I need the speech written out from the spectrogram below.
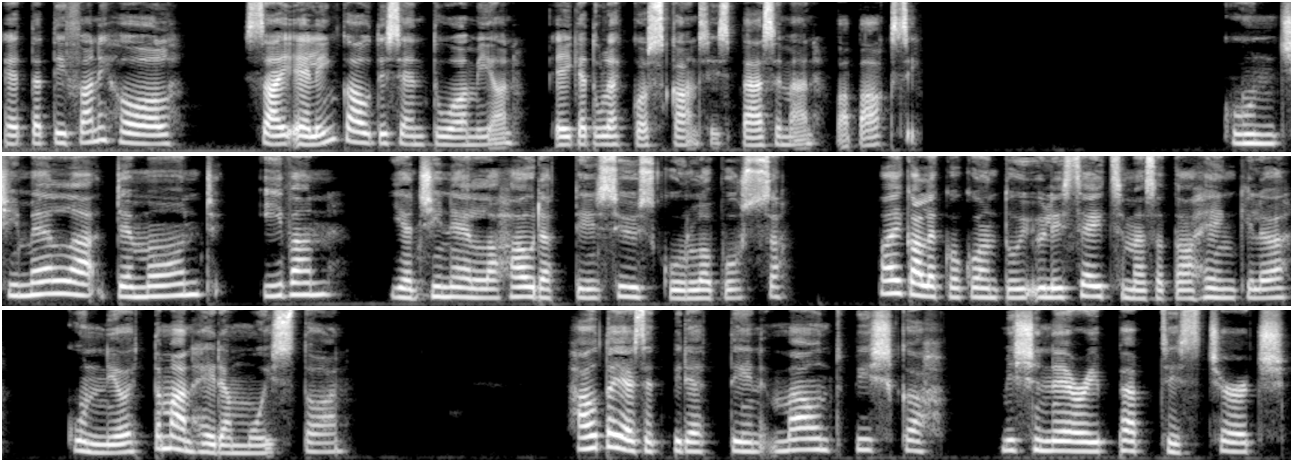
että Tiffany Hall sai elinkautisen tuomion, eikä tule koskaan siis pääsemään vapaaksi. Kun Chimella Demond, Ivan ja Ginella haudattiin syyskuun lopussa, paikalle kokoontui yli 700 henkilöä kunnioittamaan heidän muistoaan. Hautajaiset pidettiin Mount Pishkah Missionary Baptist Church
